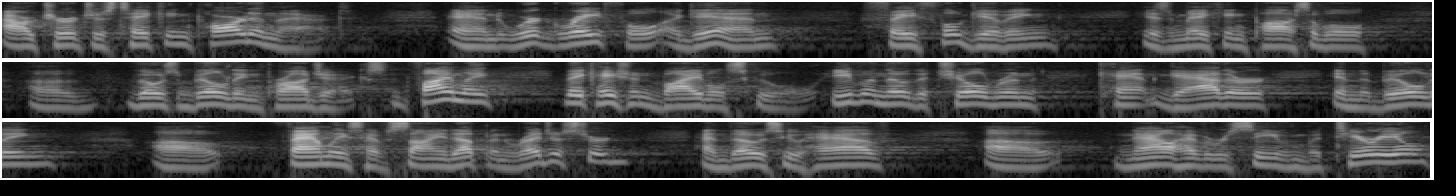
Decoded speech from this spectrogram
Our church is taking part in that. And we're grateful, again, faithful giving is making possible uh, those building projects. And finally, Vacation Bible School. Even though the children can't gather in the building, uh, families have signed up and registered, and those who have uh, now have received material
